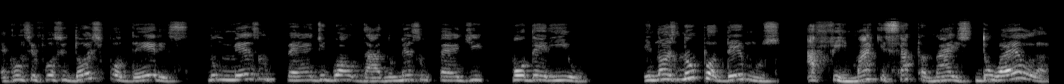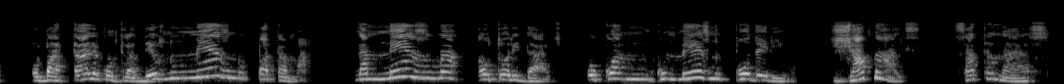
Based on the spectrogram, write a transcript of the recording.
é como se fossem dois poderes no mesmo pé de igualdade, no mesmo pé de poderio. E nós não podemos afirmar que Satanás duela ou batalha contra Deus no mesmo patamar, na mesma autoridade, ou com, a, com o mesmo poderio. Jamais Satanás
